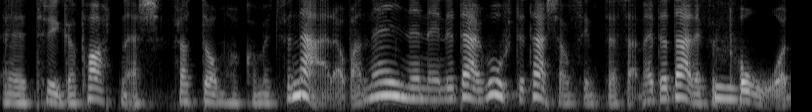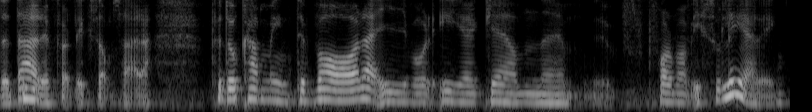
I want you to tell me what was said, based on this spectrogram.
eh, trygga partners för att de har kommit för nära och bara nej nej nej det där, oh, det där känns inte så här, nej det där är för på, det där är för liksom så här. För då kan vi inte vara i vår egen eh, form av isolering.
